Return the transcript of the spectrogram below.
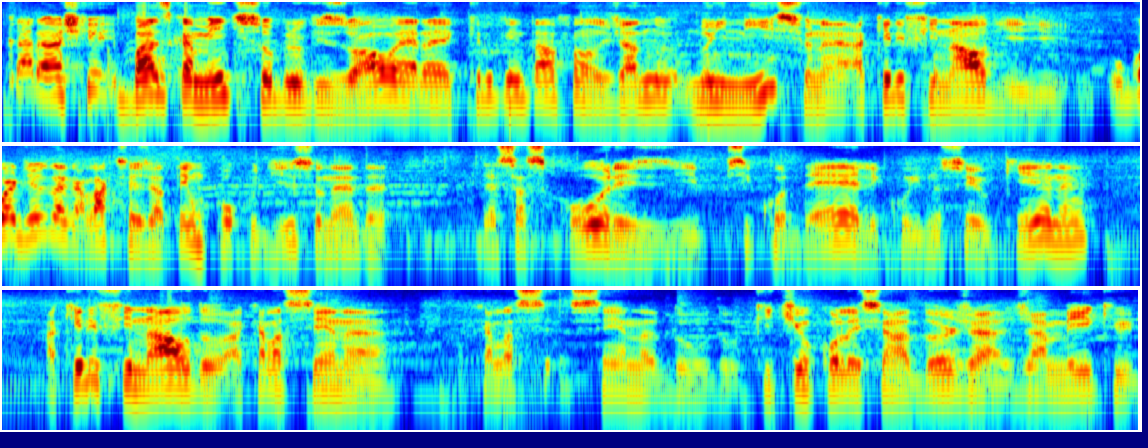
Cara, eu acho que basicamente sobre o visual era aquilo que a gente tava falando. Já no, no início, né? Aquele final de, de- O Guardiões da Galáxia já tem um pouco disso, né? da- dessas cores de psicodélico e não sei o que, né? Aquele final, do, aquela cena. Aquela ce- cena do, do- que tinha o colecionador já, já meio que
